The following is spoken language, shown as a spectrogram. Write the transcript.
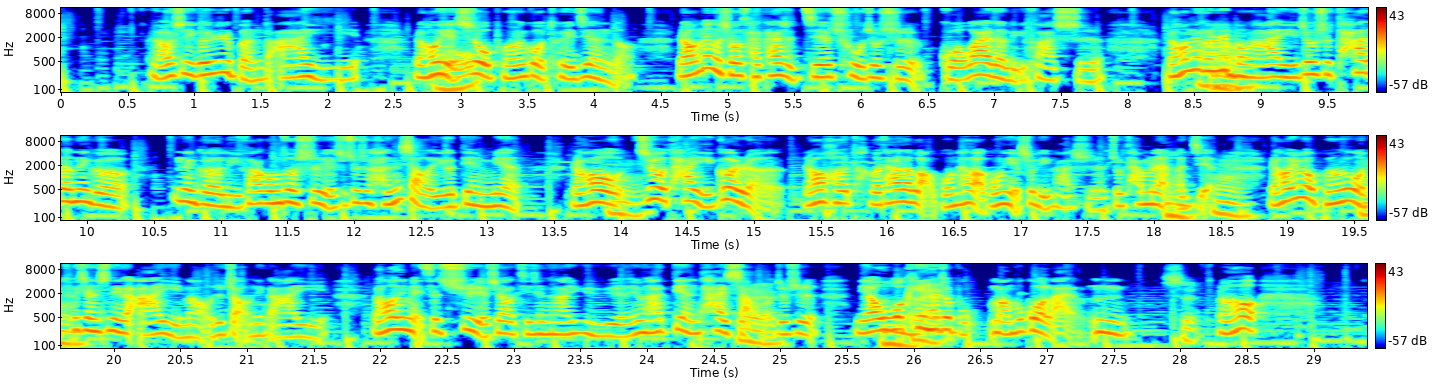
然后是一个日本的阿姨，然后也是哦我朋友给我推荐的，然后那个时候才开始接触就是国外的理发师，然后那个日本啊阿姨就是她的那个那个理发工作室也是就是很小的一个店面。然后嗯只有她一个人，然后和和她的老公，她老公也是理发师，就他们两个剪。嗯，然后因为我朋友给我推荐是那个阿姨嘛，我就找那个阿姨。然后你每次去也是要提前跟她预约，因为她店太小了，就是你要 working 她就不忙不过来。嗯，是然后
